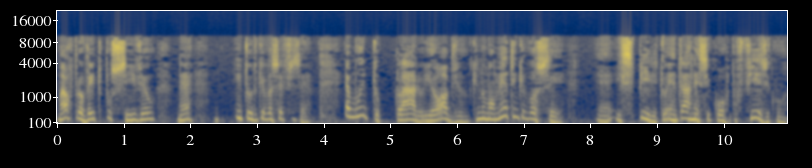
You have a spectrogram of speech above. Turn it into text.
maior proveito possível né, em tudo que você fizer. É muito claro e óbvio que no momento em que você, é, espírito, entrar nesse corpo físico,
